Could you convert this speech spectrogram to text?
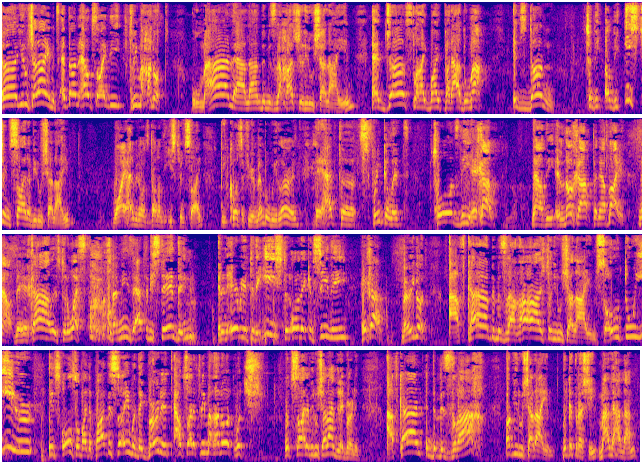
uh, Yerushalayim. It's done outside the three machanot. ומה להלן במזרחה של ירושלים, And just like by paraduma, it's done to the, on the eastern side of Yerushalayim. Why? How do we know it's done on the eastern side? Because if you remember, we learned they had to sprinkle it towards the Hechal. Now the Elocha Penei Now the Hechal is to the west, so that means they have to be standing in an area to the east in order they can see the Hechal. Very good. Afka Yerushalayim. So to here, it's also by the Parvisai when they burn it outside of three Machanot. Which which side of Yerushalayim do they burn it? Afkan in the Mizrach of Yerushalayim. Look at Rashi. Ma'alehalan.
